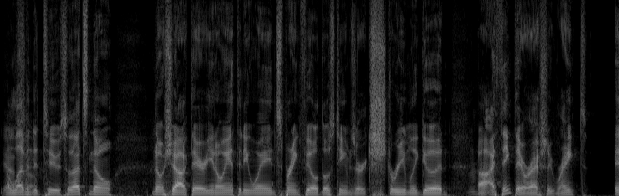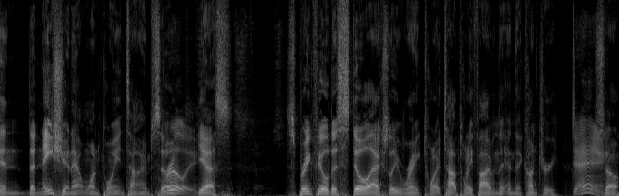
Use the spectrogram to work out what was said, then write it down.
Yeah, eleven so- to two. So that's no no shock there. You know, Anthony Wayne, Springfield, those teams are extremely good. Mm-hmm. Uh, I think they were actually ranked in the nation at one point in time. So Really? yes, Springfield is still actually ranked 20, top twenty-five in the in the country. Dang. So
